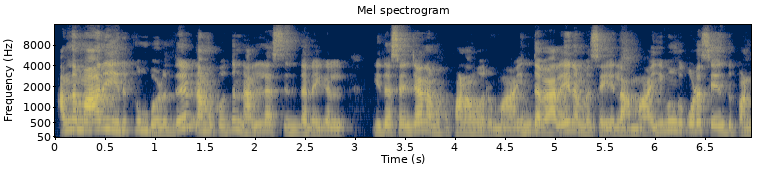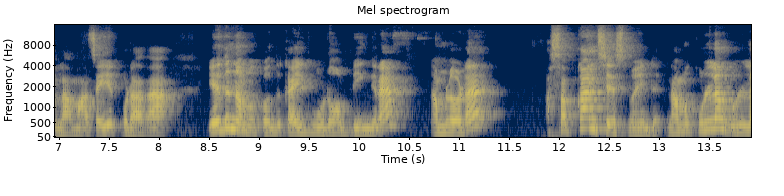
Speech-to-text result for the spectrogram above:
அந்த மாதிரி இருக்கும் பொழுது நமக்கு வந்து நல்ல சிந்தனைகள். இதை செஞ்சா நமக்கு பணம் வருமா? இந்த வேலையை நம்ம செய்யலாமா? இவங்க கூட சேர்ந்து பண்ணலாமா? செய்யக்கூடாதா? எது நமக்கு வந்து கைகூடும் அப்படிங்கிற நம்மளோட சப்கான்சியஸ் மைண்டு நமக்குள்ள உள்ள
